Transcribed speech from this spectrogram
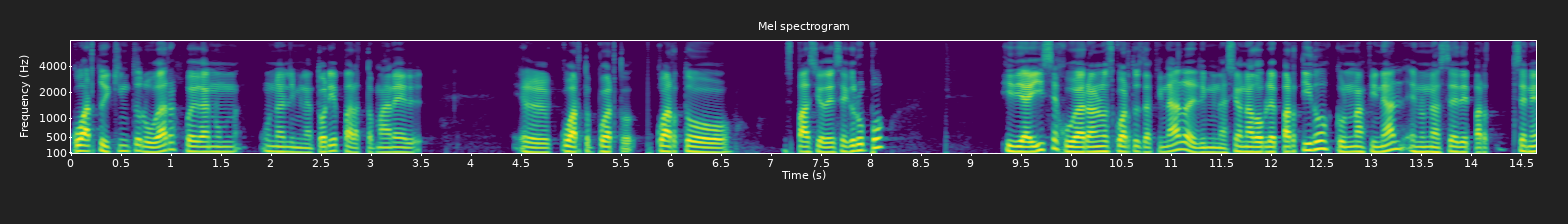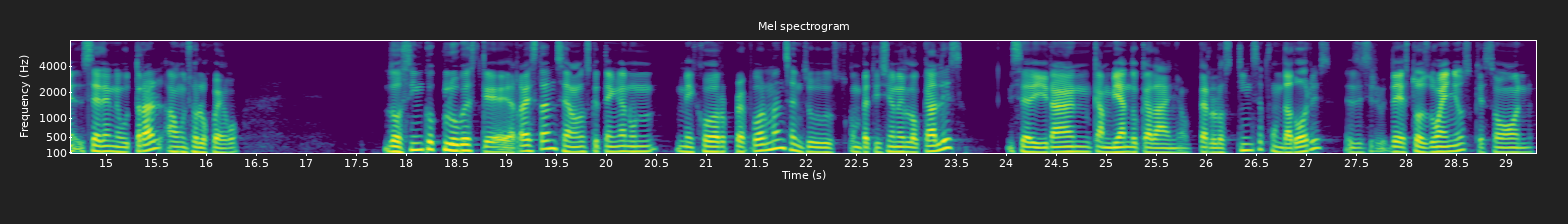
Cuarto y quinto lugar juegan una eliminatoria para tomar el, cuarto, cuarto espacio de ese grupo. Y de ahí se jugarán los cuartos de final, la eliminación a doble partido, con una final en una sede, sede neutral a un solo juego. Los cinco clubes que restan serán los que tengan un mejor performance en sus competiciones locales y se irán cambiando cada año. Pero los 15 fundadores, es decir, de estos dueños que son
